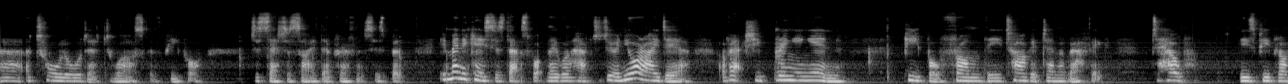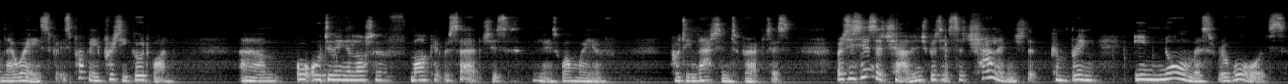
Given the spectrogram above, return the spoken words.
uh, a tall order to ask of people to set aside their preferences. But in many cases, that's what they will have to do. And your idea of actually bringing in people from the target demographic to help these people on their ways is, probably a pretty good one. Um, or, or, doing a lot of market research is, you know, is one way of putting that into practice. But it is a challenge, but it's a challenge that can bring enormous rewards.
